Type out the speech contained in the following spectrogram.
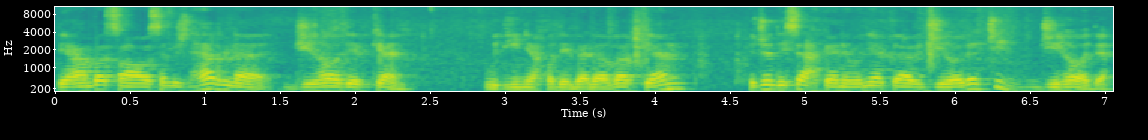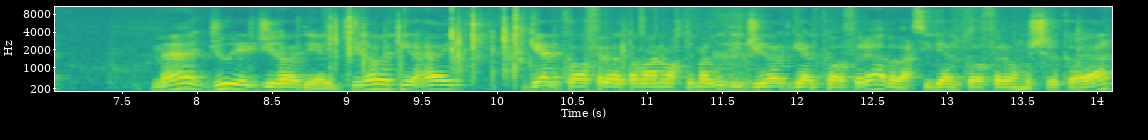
پیغمبر صلی اللہ علیہ وسلم هر نه جهاد بکن و دین خود بلاغه کن اجا دی سح کنه ونیا که اف جهاده چه جهاده ما جور جهاده جهاد یا های گل کافره طبعا وقت ما بودی جهاد گل کافره و بحثی گل کافره و مشرکایه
